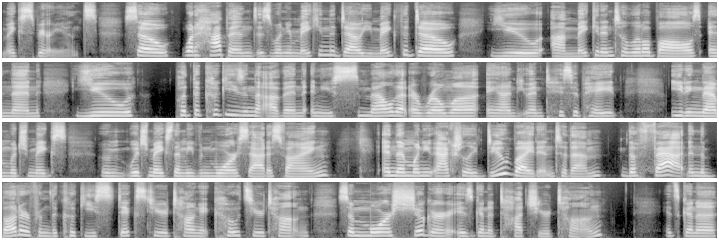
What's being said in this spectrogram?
experience. So, what happens is when you're making the dough, you make the dough, you um, make it into little balls, and then you put the cookies in the oven and you smell that aroma and you anticipate eating them, which makes um, which makes them even more satisfying. And then when you actually do bite into them, the fat and the butter from the cookie sticks to your tongue. It coats your tongue. So more sugar is going to touch your tongue. It's going to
